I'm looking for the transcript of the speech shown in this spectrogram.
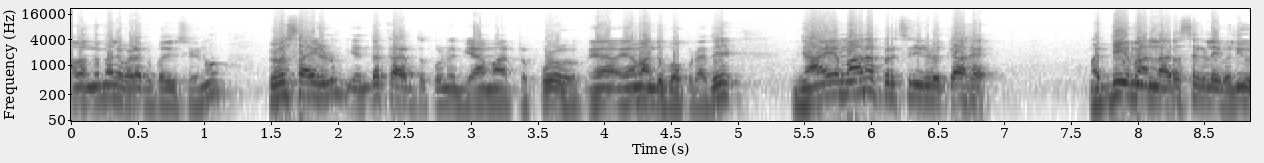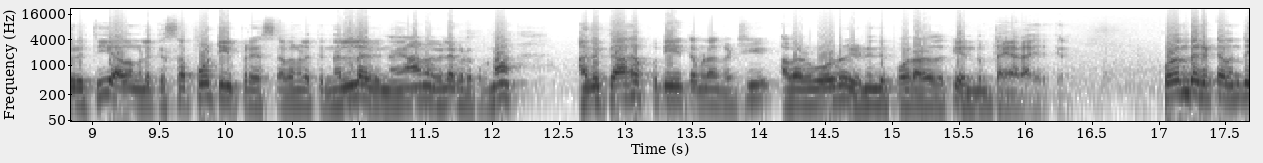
அவங்க மேலே வழக்கு பதிவு செய்யணும். விவசாயிகளும் எந்த காரணத்தை கொண்டும் ஏமாற்ற ஏமாந்து போகக்கூடாது. நியாயமான பிரச்சனைகளுக்காக மத்திய மாநில அரசுகளை வலியுறுத்தி அவங்களுக்கு சப்போர்ட்டிவ் பிரஸ் அவங்களுக்கு நல்ல நியாயமாக விலை கொடுக்கணும்னா அதுக்காக புதிய தமிழகம் கட்சி அவர்களோடு இணைந்து போராடுவதற்கு என்றும் தயாராக இருக்கிறது. குழந்தைகிட்ட வந்து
